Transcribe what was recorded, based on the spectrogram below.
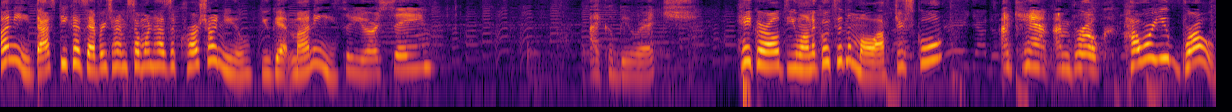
Honey, that's because every time someone has a crush on you, you get money. So you're saying I could be rich? Hey girl, do you want to go to the mall after school? I can't. I'm broke. How are you broke?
